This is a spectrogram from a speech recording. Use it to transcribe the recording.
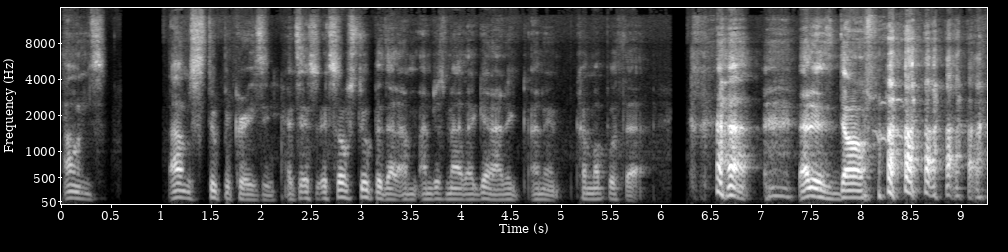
that one's that one's stupid crazy. It's it's, it's so stupid that I'm I'm just mad again. I didn't I didn't come up with that. that is dumb.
